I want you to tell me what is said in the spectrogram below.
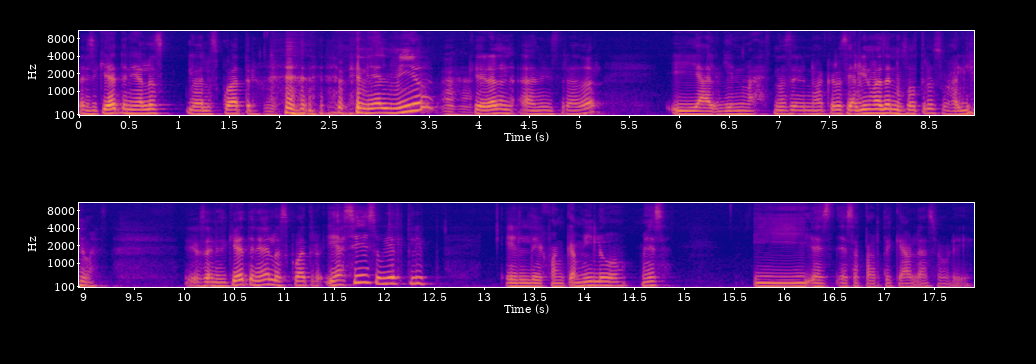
Ni siquiera tenía los, de los cuatro. tenía el mío, que era el administrador, y alguien más. No sé, no creo si alguien más de nosotros o alguien más. O sea, ni siquiera tenía de los cuatro. Y así subí el clip, el de Juan Camilo Mesa. Y es, esa parte que habla sobre,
